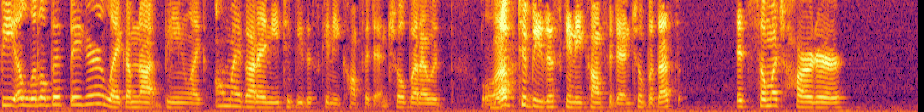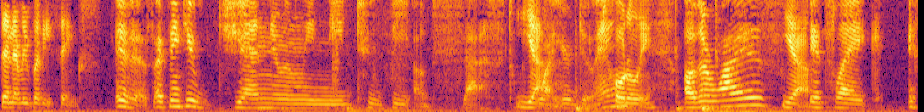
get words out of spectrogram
be a little bit bigger. Like I'm not being like, oh my god, I need to be the skinny confidential, but I would love Yeah. to be the skinny confidential. But that's it's so much harder than everybody thinks. It is. I think you genuinely need to be obsessed with Yeah, what you're doing. Totally. Otherwise, Yeah. it's like if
